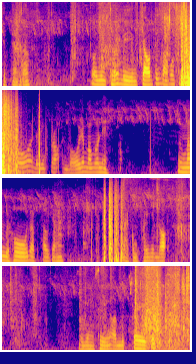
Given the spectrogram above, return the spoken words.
ចិត្តតែទៅក៏យើងធ្វើវាយើងចោតតិចបងប្អូនពីហូដល់យើងប្រក់ដំបូលចឹងបងប្អូននេះនឹងមកវាហូទៅទៅចឹងហើយតែកំភៃវាដកយើងសេងឲ្យមិតពេតិច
